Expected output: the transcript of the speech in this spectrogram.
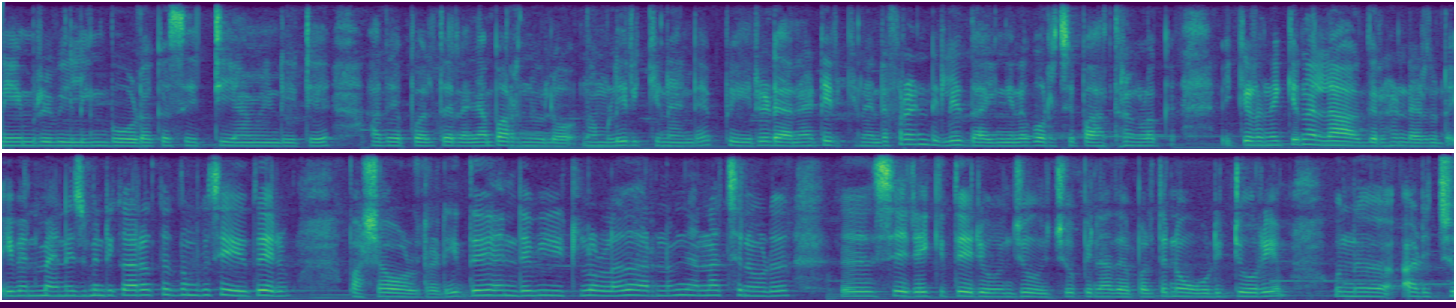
നെയിം റിവീലിംഗ് ബോർഡൊക്കെ സെറ്റ് ചെയ്യാൻ വേണ്ടിയിട്ട്. അതേപോലെ തന്നെ ഞാൻ പറഞ്ഞല്ലോ നമ്മൾ ഇരിക്കണതിന്റെ പേരിടാനായിട്ട് ഇരിക്കണതിന്റെ ഫ്രണ്ടിൽ ഇതാ ഇങ്ങനെ കുറച്ച് പാത്രങ്ങളൊക്കെ വെക്കണം നല്ല ആഗ്രഹം ഉണ്ടായിരുന്നു ഇവൻ മാനേജ്മെന്റുകാരൊക്കെ നമുക്ക് ചെയ്തു തരും. പക്ഷേ ഓൾറെഡി ഇത് എന്റെ വീട്ടിലുള്ള കാരണം ഞാൻ അച്ഛനോട് ശരിയാക്കി തരുമെന്ന് ചോദിച്ചു. പിന്നെ അതേപോലെ തന്നെ ഓഡിറ്റോറിയം ഒന്ന് അടിച്ചു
